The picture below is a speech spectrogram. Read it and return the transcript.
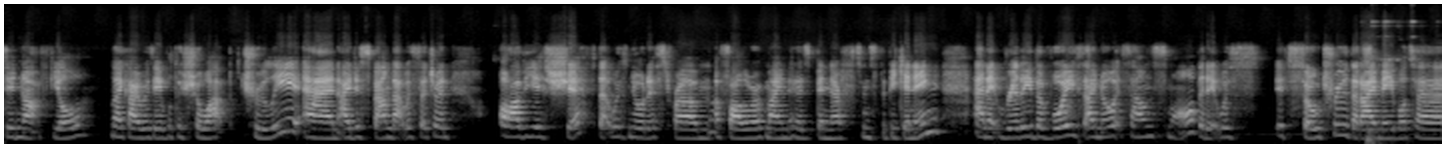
did not feel like I was able to show up truly. And I just found that was such an obvious shift that was noticed from a follower of mine that has been there since the beginning. And it really, the voice, I know it sounds small, but it was, it's so true that I'm able to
